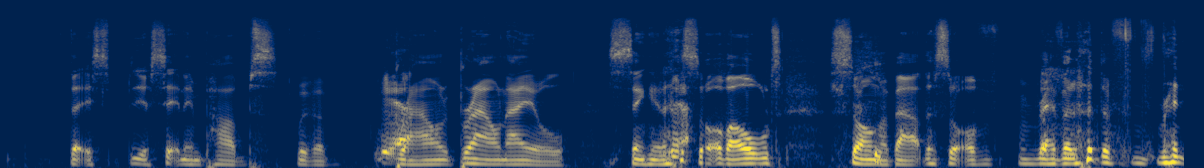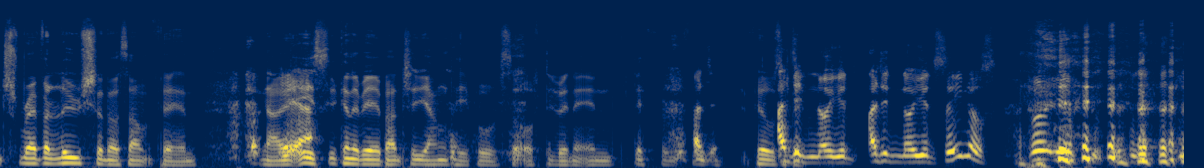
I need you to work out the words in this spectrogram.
that it's you're sitting in pubs with a Yeah. brown brown ale singing a sort of old song about the sort of revol- the French Revolution or something. No, Yeah. it's going to be a bunch of young people sort of doing it in different. I did- it feels. I a bit- didn't know you'd I didn't know you'd seen us, but you,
